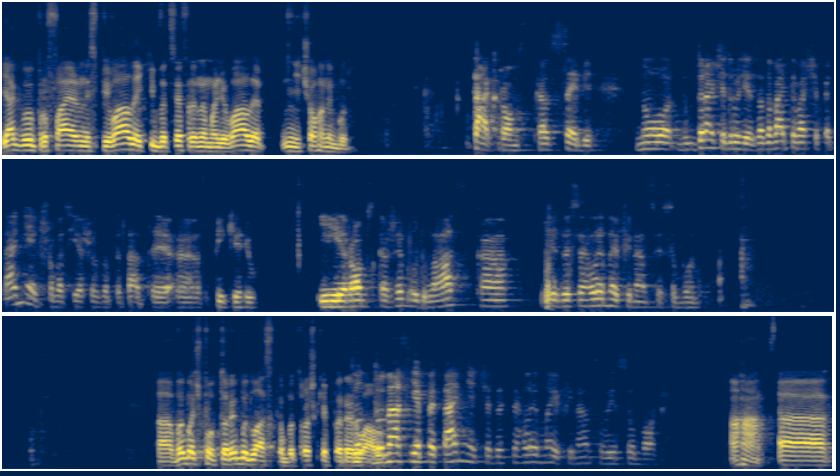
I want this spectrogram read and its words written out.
як би ви про Fire не співали, які б цифри не малювали, нічого не буде. Так, Ром, спасибі. Ну, до речі, друзі, задавайте ваші питання, якщо у вас є що запитати е, спікерів. І Ром, скажи, будь ласка, чи досягли ми фінансової свободи? А, Вибач, повтори, будь ласка, бо трошки перервало. До, до нас є питання, чи досягли ми фінансової свободи? Ага. Е,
